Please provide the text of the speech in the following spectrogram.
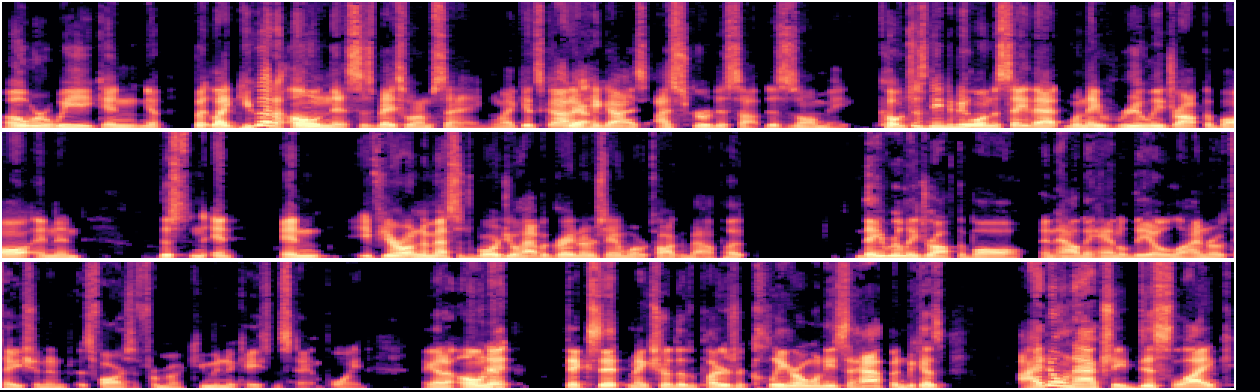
oh, we're weak, and you know, but like, you got to own this. Is basically what I'm saying. Like, it's got to, yeah. hey guys, I screwed this up. This is on me. Coaches need to be willing to say that when they really drop the ball, and then this, and and if you're on the message board, you'll have a great understanding what we're talking about. But they really dropped the ball and how they handled the O line rotation, and as far as from a communication standpoint, they got to own it fix it, make sure that the players are clear on what needs to happen because I don't actually dislike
